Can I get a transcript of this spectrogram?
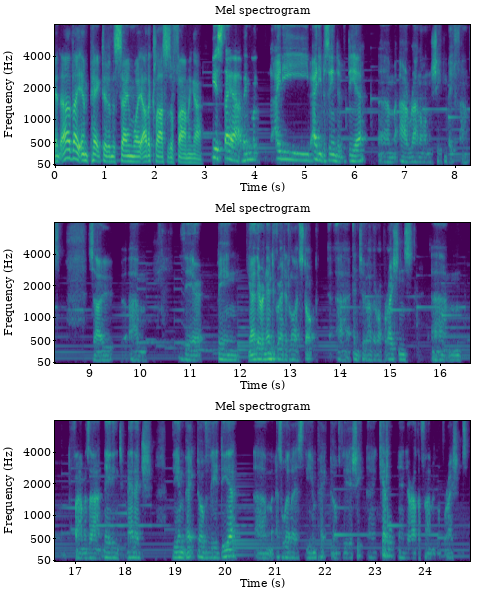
And are they impacted in the same way other classes of farming are? Yes, they are. I mean, 80, 80% of deer um, are run on sheep and beef farms. So um, they're being, you know, they're an integrated livestock uh, into other operations. Um, farmers are needing to manage the impact of their deer um, as well as the impact of their sheep and cattle and their other farming operations.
